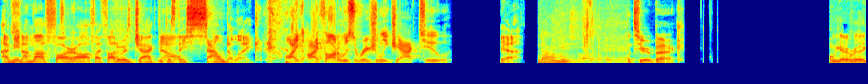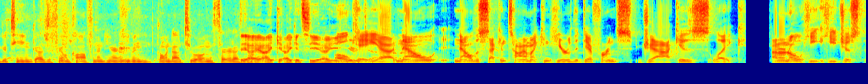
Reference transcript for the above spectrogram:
I mean, I'm not far off. I thought it was Jack because No. they sound alike. I I thought it was originally Jack too. yeah. um, Let's hear it back. We got a really good team. Guys are feeling confident here. Even going down 2 0 in the third, I Yeah, I I, I, c- I could see how you. hear Okay, Jack yeah. Now now the second time I can hear the difference. Jack is like I don't know. He he just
